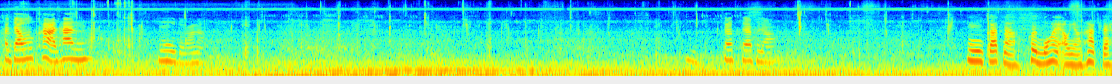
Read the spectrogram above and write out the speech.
เขาเจ้าขาท่านงูตัวนั้นอะ อืมแซ่บๆพี่น้องงูกัดนะเพิ่นบ่ให้เอาหยังหัดเลย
